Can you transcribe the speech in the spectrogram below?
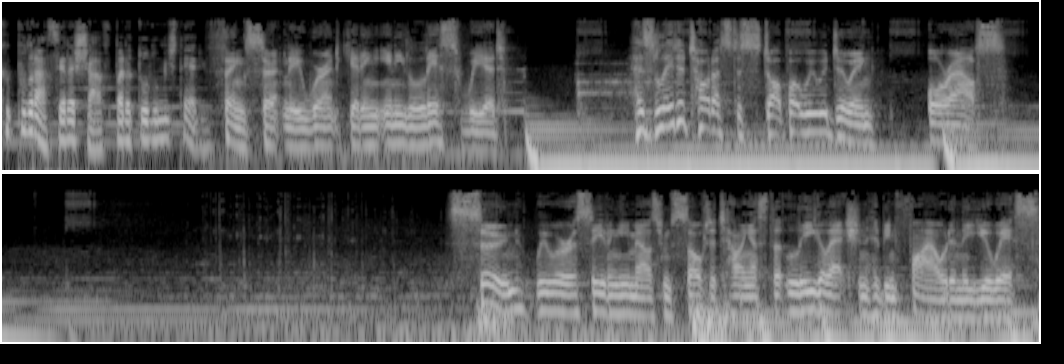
que poderá ser a chave para todo o mistério. Things certainly weren't getting any less weird. His letter told us to stop what we were doing or else. Soon, we were receiving emails from Salter telling us that legal action had been filed in the US.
